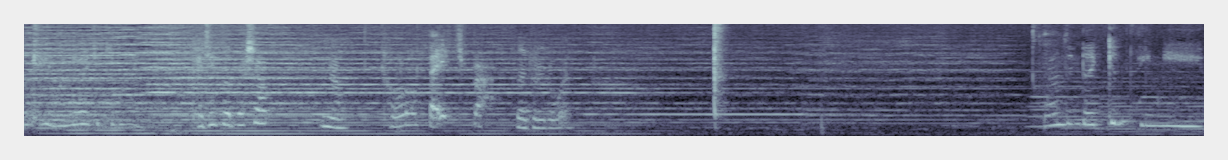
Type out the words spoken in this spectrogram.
Okay, when do I get to Can I take the brush off? No, Total face brush. so I put it away. I don't think they can see me.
